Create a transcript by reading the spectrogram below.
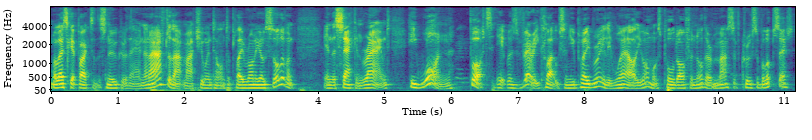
Well, let's get back to the snooker then. And after that match, he went on to play Ronnie O'Sullivan in the second round. He won, but it was very close, and you played really well. You almost pulled off another massive crucible upset.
